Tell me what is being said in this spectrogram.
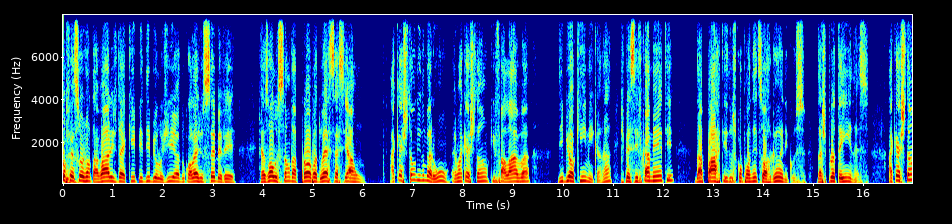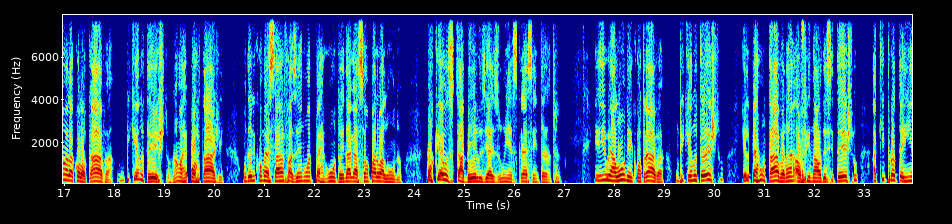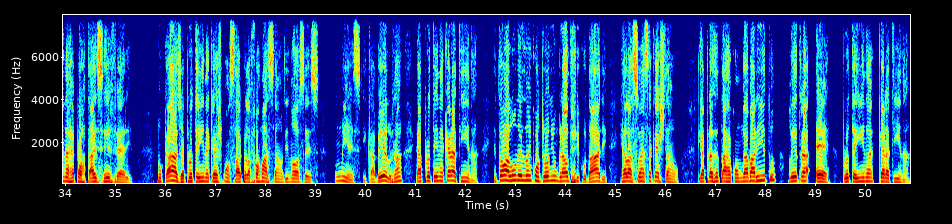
Professor João Tavares, da equipe de Biologia do Colégio CBV. Resolução da prova do SSA 1. A questão de número 1 era uma questão que falava de bioquímica, né? especificamente da parte dos componentes orgânicos, das proteínas. A questão ela colocava um pequeno texto, não uma reportagem, onde ele começava fazendo uma pergunta, uma indagação para o aluno. Por que os cabelos e as unhas crescem tanto? E aí o aluno encontrava um pequeno texto e ele perguntava, né, ao final desse texto, a que proteína a reportagem se refere. No caso, a proteína que é responsável pela formação de nossas unhas e cabelos né, é a proteína queratina. Então o aluno ele não encontrou nenhum grau de dificuldade em relação a essa questão, que apresentava como gabarito, letra E, proteína queratina.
